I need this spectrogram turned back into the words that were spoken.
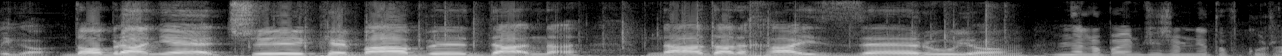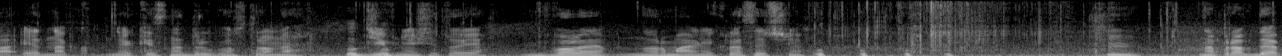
I go. Dobra, nie, czy kebaby da, na, nadal hajzerują? Nie no, powiem ci, że mnie to wkurza jednak, jak jest na drugą stronę. Dziwnie się to je. Wolę normalnie, klasycznie. Hmm, naprawdę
